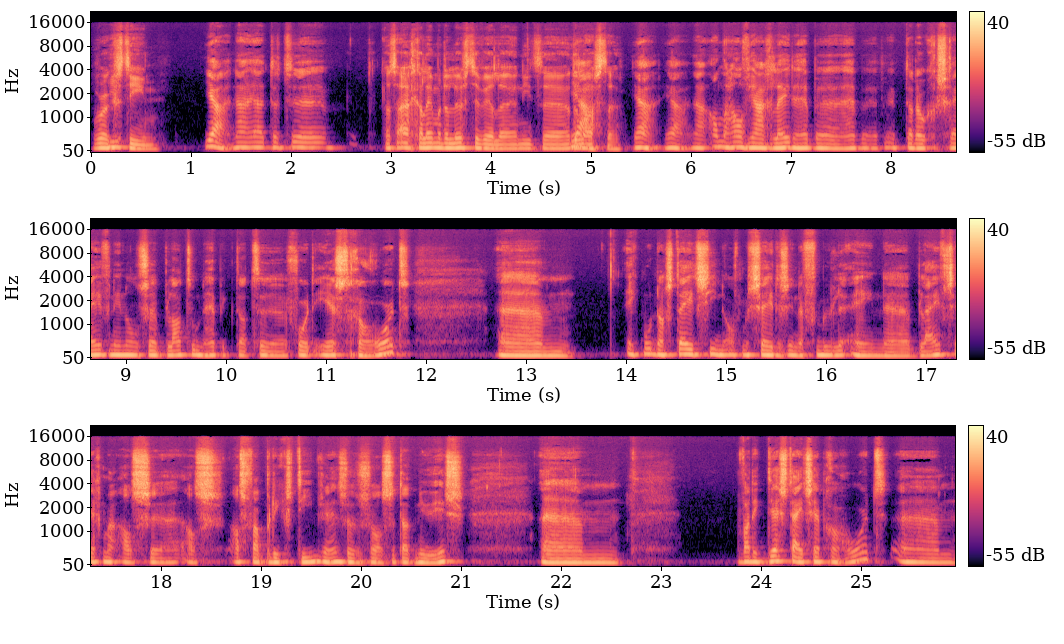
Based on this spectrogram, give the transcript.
works team. Ja, nou ja, dat, eh, Dat ze eigenlijk alleen maar de lusten willen en niet eh, de Ja. lasten. Ja, ja. Nou, anderhalf jaar geleden hebben, hebben, heb ik dat ook geschreven in ons eh, blad. Toen heb ik dat eh, voor het eerst gehoord. Ehm, ik moet nog steeds zien of Mercedes in de Formule 1 eh, blijft, zeg maar, als, eh, als, als fabrieksteam, hè, zo- zoals het dat nu is. Ehm, wat ik destijds heb gehoord, ehm,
